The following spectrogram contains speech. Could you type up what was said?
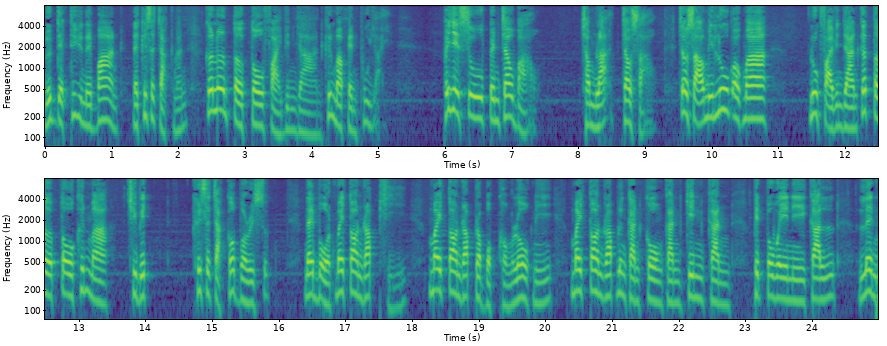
หรือเด็กที่อยู่ในบ้านในคริสตจักรนั้น ก็เริ่มเติบโตฝ่ายวิญญาณขึ้นมาเป็นผู้ใหญ่ พระเยซูเป็นเจ้าบ่าวชำระเจ้าสาว เจ้าสาวมีลูกออกมา ลูกฝ่ายวิญญาณก็เติบโตขึ้นมา ชีวิต คริสตจักรก็บริสุทธิ์ ในโบสถ์ไม่ต้อนรับผี ไม่ต้อนรับระบบของโลกนี้ ไม่ต้อนรับเรื่องการโกงกันกินกัน ผิดประเวณีการเล่น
